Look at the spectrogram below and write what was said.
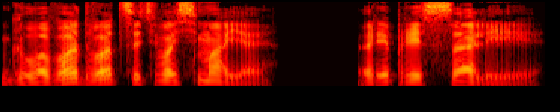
Глава 28. Репрессалии.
